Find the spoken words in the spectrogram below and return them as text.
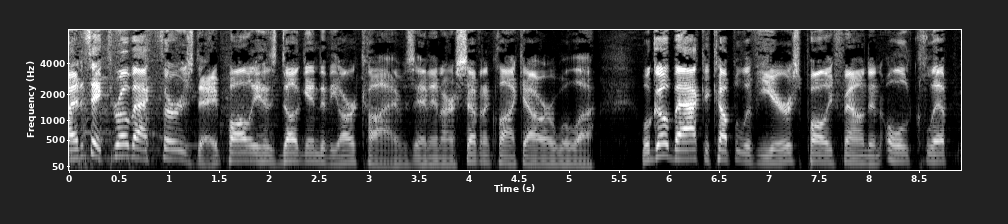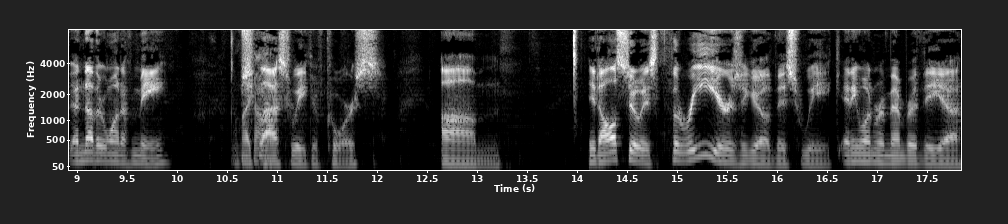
Right, it's a throwback Thursday. Paulie has dug into the archives, and in our seven o'clock hour, we'll uh, we'll go back a couple of years. Paulie found an old clip, another one of me, like shocked. last week, of course. Um, it also is three years ago this week. Anyone remember the uh,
